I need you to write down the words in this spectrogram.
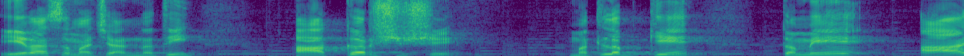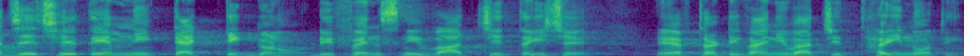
એવા સમાચાર નથી. આકર્ષશે. મતલબ કે તમે આ જે છે તે એમની ટેક્ટિક ગણો. ડિફેન્સની વાતચીત થઈ છે. એફ થર્ટી ફાઇવની વાતચીત થઈ નહોતી.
